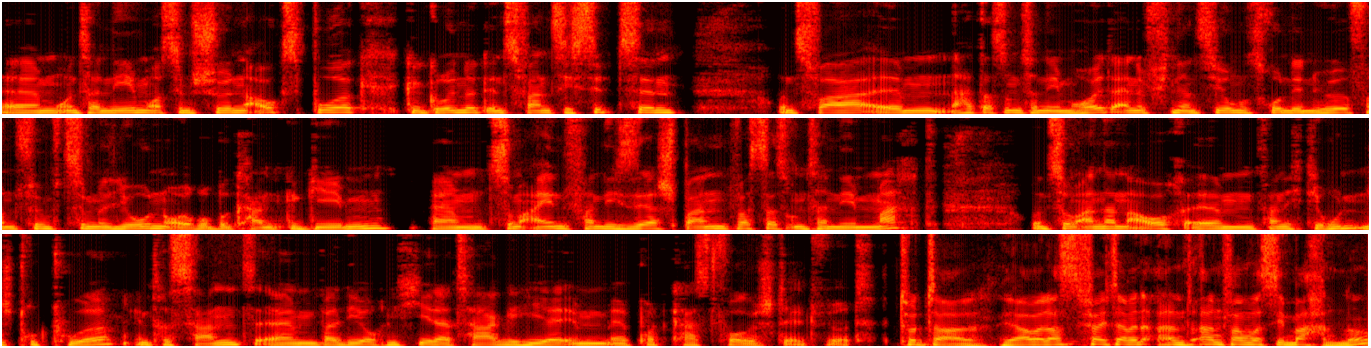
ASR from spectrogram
ähm, Unternehmen aus dem schönen Augsburg, gegründet in 2017. Und zwar ähm, hat das Unternehmen heute eine Finanzierungsrunde in Höhe von 15 Millionen Euro bekannt gegeben. Ähm, zum einen fand ich sehr spannend, was das Unternehmen macht. Und zum anderen auch ähm, fand ich die Rundenstruktur interessant, ähm, weil die auch nicht jeder Tage hier im äh, Podcast vorgestellt wird. Total. Ja, aber lass uns vielleicht damit anfangen, was sie machen, ne?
